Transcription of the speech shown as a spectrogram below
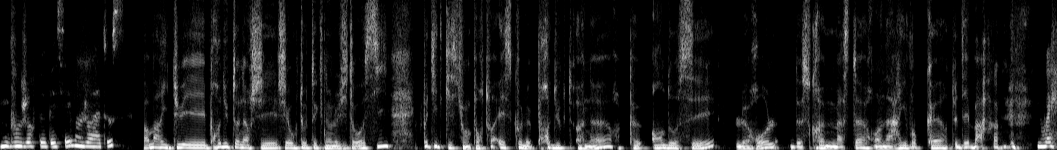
Bonjour PPC, bonjour à tous. Alors Marie, tu es product owner chez, chez Octo Technologies toi aussi. Petite question pour toi, est-ce que le product owner peut endosser le rôle de Scrum Master On arrive au cœur du débat. Oui,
